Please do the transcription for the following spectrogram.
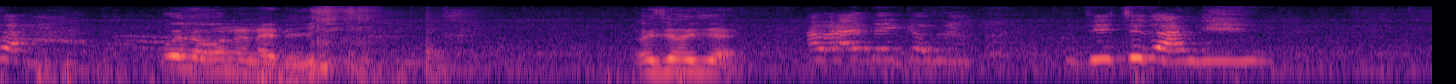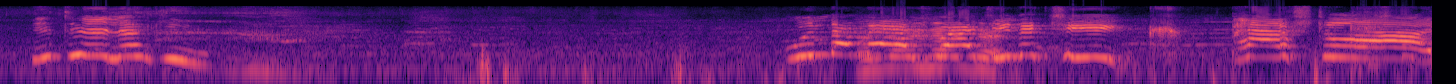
স্যার। কইলে মনে নাই রে। ওই যে ওই যে। দিচ্ছি তো আমি। দিচ্ছি এলাম কি? Window Oy, oy, man, oy,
